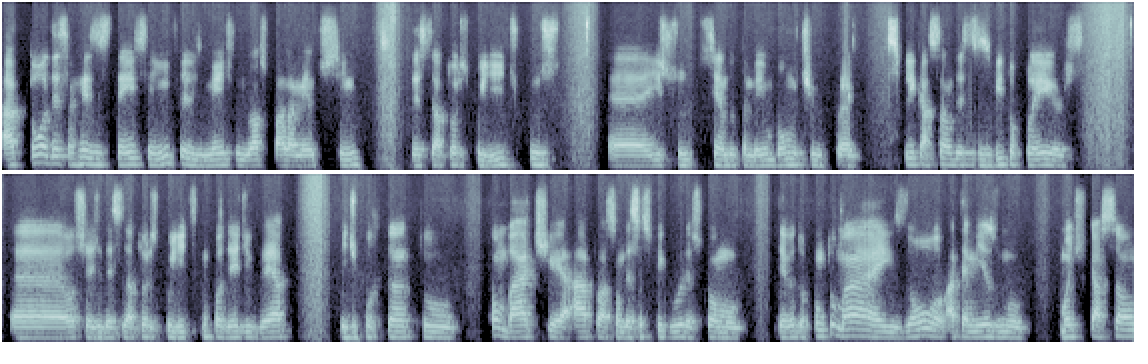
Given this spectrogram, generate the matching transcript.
há toda essa resistência, infelizmente, no nosso parlamento, sim, desses atores políticos, é, isso sendo também um bom motivo para explicação desses veto players uh, ou seja, desses atores políticos com poder de veto e de, portanto, combate à atuação dessas figuras como devedor ponto mais ou até mesmo modificação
